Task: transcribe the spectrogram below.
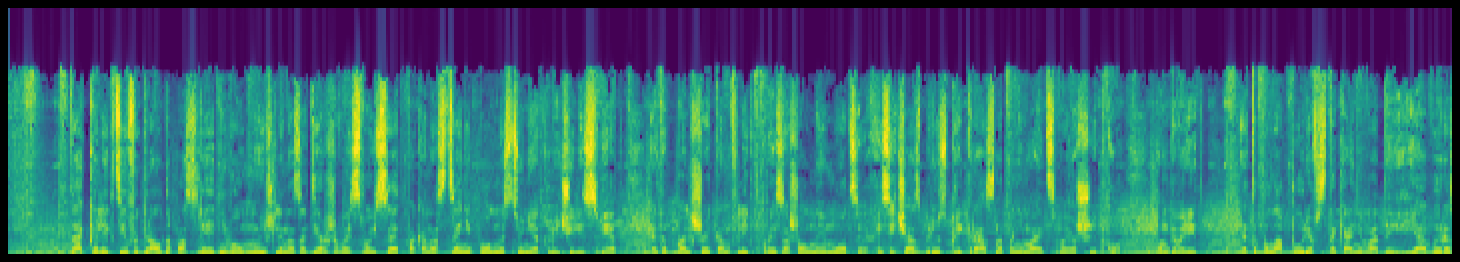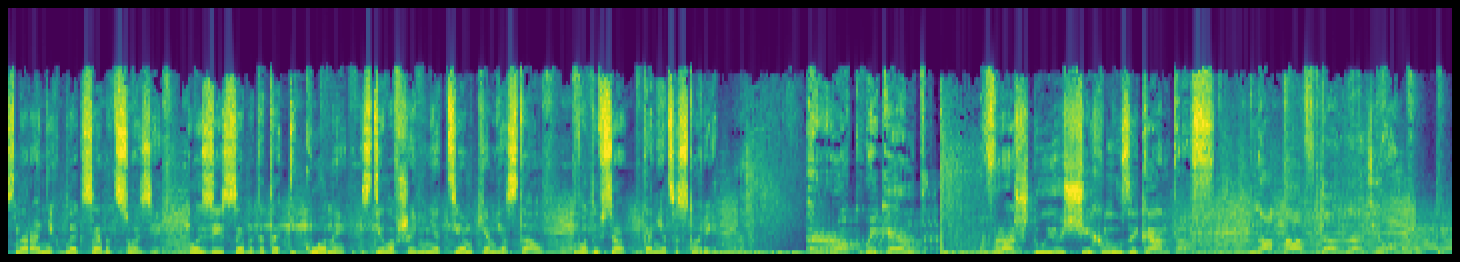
Так коллектив играл до последнего, умышленно задерживая свой сет, пока на сцене полностью не отключили свет. Этот большой конфликт произошел на эмоциях, и сейчас Брюс прекрасно понимает свою ошибку. Он говорит, «Это была буря в стакане воды. Я вырос на ранних Black Sabbath с Оззи. Оззи и Сэббет — это иконы, сделавшие меня тем, кем я стал. Вот и все. Конец истории». Рок-викенд враждующих музыкантов на Авторадио.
